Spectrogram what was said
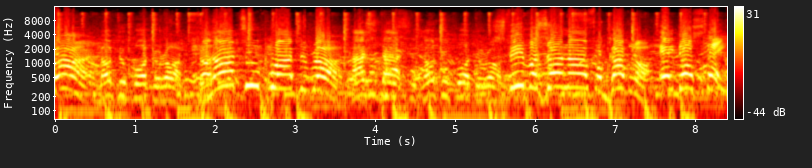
run. Not too poor to run. Trust Not too poor to run. Hashtag not too poor to run. Steve Ozono for governor, Edo State.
